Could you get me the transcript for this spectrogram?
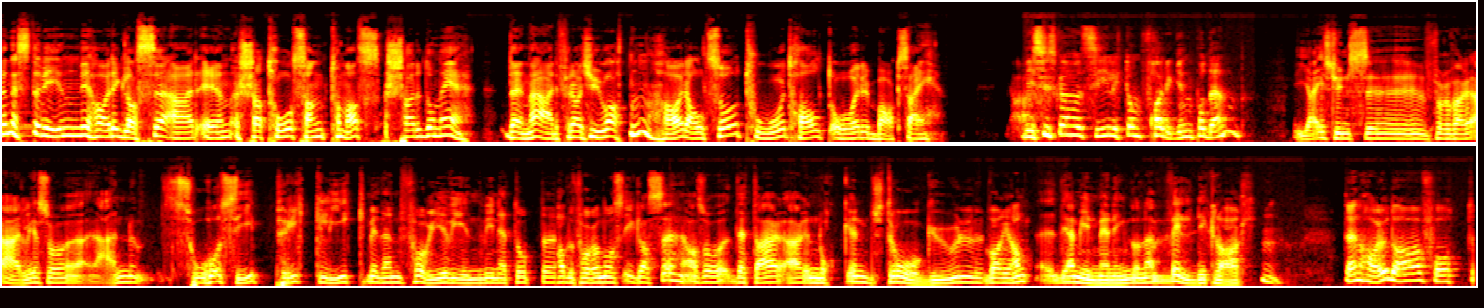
Den neste vinen vi har i glasset, er en Chateau Saint-Thomas Chardonnay. Denne er fra 2018, har altså to og et halvt år bak seg. Hvis vi skal si litt om fargen på den Jeg syns, eh, for å være ærlig, så er den så å si prikk lik med den forrige vinen vi nettopp eh, hadde foran oss i glasset. Altså, dette er nok en strågul variant. Det er min mening. Den er veldig klar. Mm. Den har jo da fått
